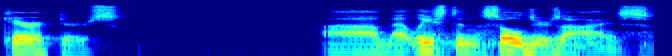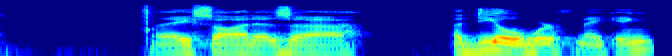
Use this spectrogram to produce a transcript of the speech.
characters. Um, at least in the soldiers' eyes. They saw it as a, a deal worth making.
